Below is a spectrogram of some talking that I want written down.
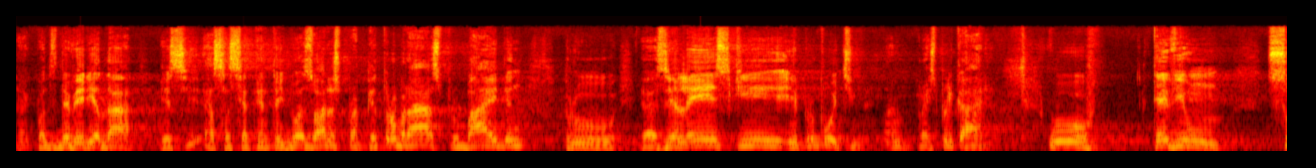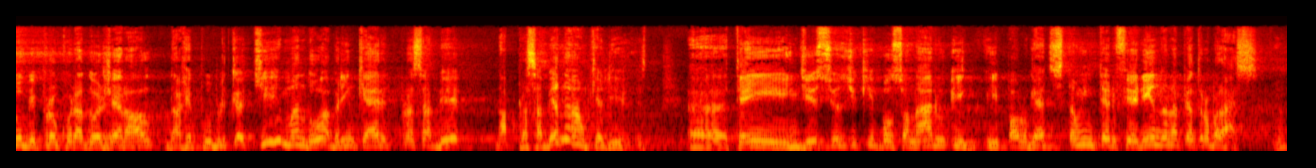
Né? Quando deveria dar esse, essas 72 horas para Petrobras, para o Biden, para o eh, Zelensky e para o Putin, né? para explicarem. O, teve um subprocurador-geral da República que mandou abrir inquérito para saber, para saber não, que ele uh, tem indícios de que Bolsonaro e, e, Paulo Guedes estão interferindo na Petrobras. Né?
